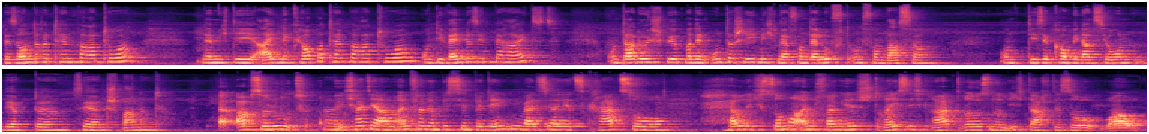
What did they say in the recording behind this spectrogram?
besondere Temperatur, nämlich die eigene Körpertemperatur und die Wände sind beheizt. Und dadurch spürt man den Unterschied nicht mehr von der Luft und vom Wasser. Und diese Kombination wirkt äh, sehr entspannend. Äh, absolut. Ich hatte ja am Anfang ein bisschen Bedenken, weil es ja jetzt gerade so herrlich Sommeranfang ist, 30 Grad draußen und ich dachte so, wow,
